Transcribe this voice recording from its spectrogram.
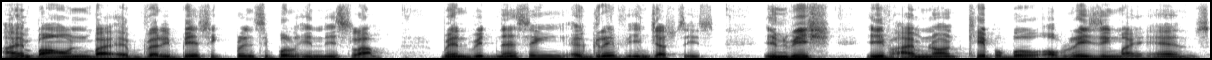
I am bound by a very basic principle in Islam when witnessing a grave injustice in which if I am not capable of raising my hands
